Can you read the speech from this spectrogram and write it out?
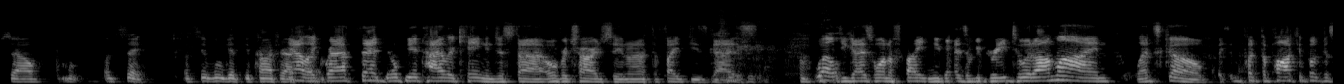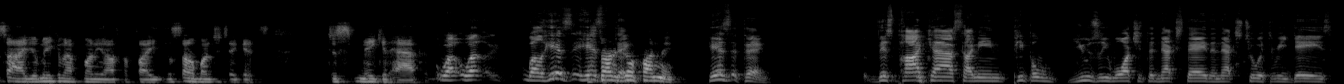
So let's see. Let's see if we can get the contract. Yeah, like. Rath said, don't be a Tyler King and just uh, overcharge so you don't have to fight these guys. well, if you guys want to fight and you guys have agreed to it online, let's go. Put the pocketbook aside. You'll make enough money off the fight. You'll sell a bunch of tickets. Just make it happen. well, well, well. Here's here's the start thing. GoFundMe. Here's the thing. This podcast, I mean, people usually watch it the next day, the next two or three days.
